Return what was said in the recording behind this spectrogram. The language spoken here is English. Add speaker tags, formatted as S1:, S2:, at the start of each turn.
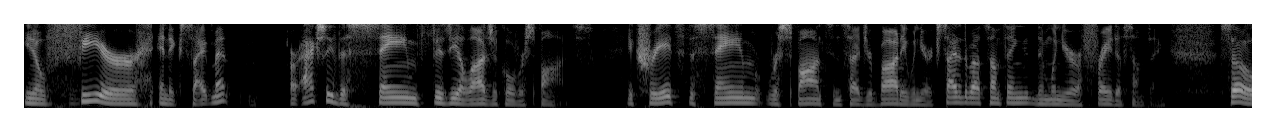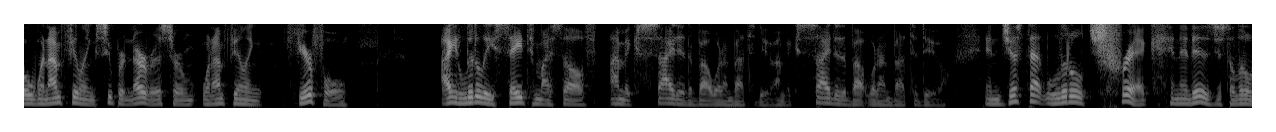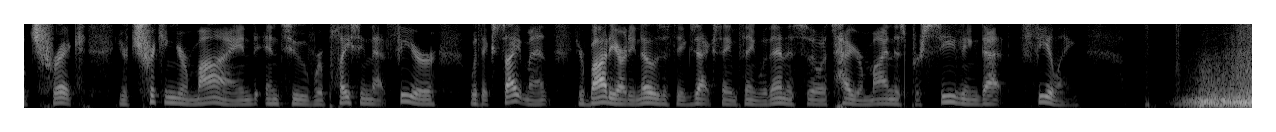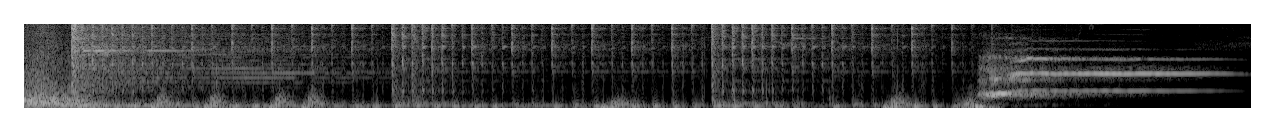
S1: you know, fear and excitement are actually the same physiological response. It creates the same response inside your body when you're excited about something than when you're afraid of something. So when I'm feeling super nervous or when I'm feeling fearful, I literally say to myself, I'm excited about what I'm about to do. I'm excited about what I'm about to do. And just that little trick, and it is just a little trick, you're tricking your mind into replacing that fear with excitement. Your body already knows it's the exact same thing within. So it's how your mind is perceiving that feeling.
